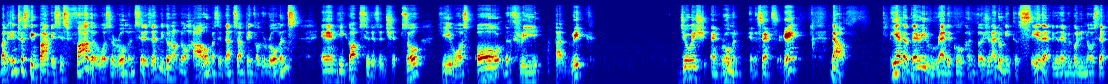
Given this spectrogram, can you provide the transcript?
But the interesting part is his father was a Roman citizen. We do not know how, must have done something for the Romans, and he got citizenship. So he was all the three uh, Greek, Jewish, and Roman in a sense. Okay? Now, he had a very radical conversion. I don't need to say that because everybody knows that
